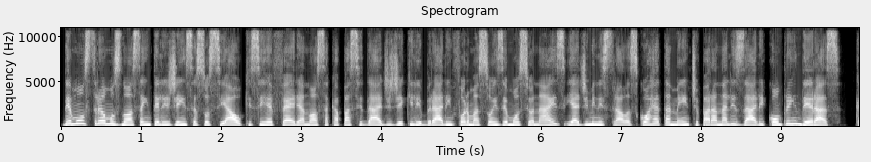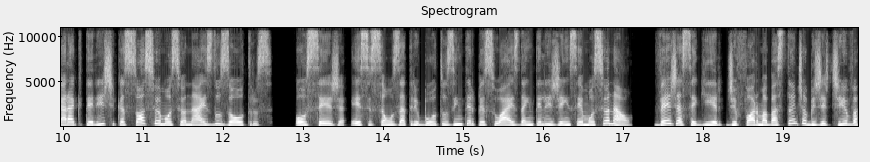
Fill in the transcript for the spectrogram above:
demonstramos nossa inteligência social, que se refere à nossa capacidade de equilibrar informações emocionais e administrá-las corretamente para analisar e compreender as características socioemocionais dos outros. Ou seja, esses são os atributos interpessoais da inteligência emocional. Veja a seguir, de forma bastante objetiva,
